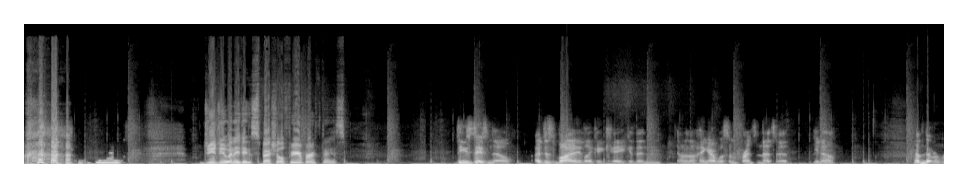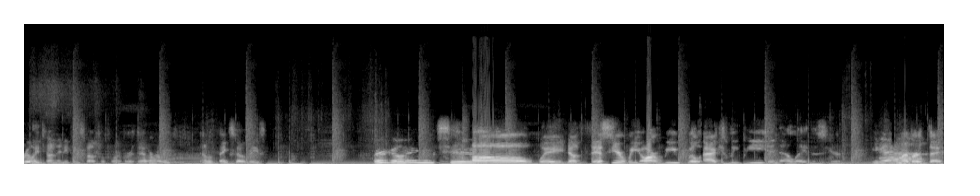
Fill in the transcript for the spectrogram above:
Do you do anything special for your birthdays? These days, no. I just buy like a cake and then I don't know, hang out with some friends and that's it. You know. I've never really done anything special for my birthday. I don't really. I don't think so, at least. We're going to. Oh wait, no. This year we are. We will actually be in LA this year yeah. for my birthday.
